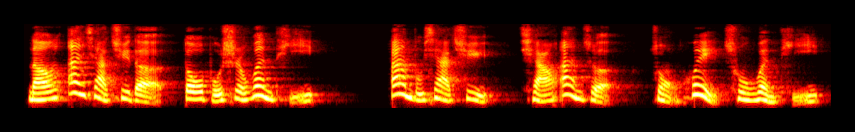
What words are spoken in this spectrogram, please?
能按下去的都不是问题，按不下去，强按着总会出问题。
